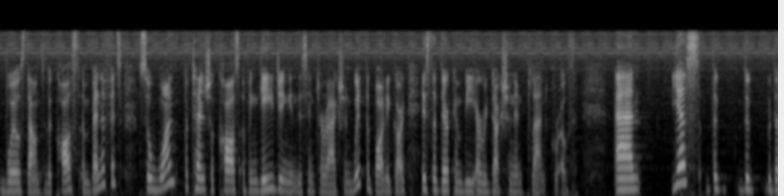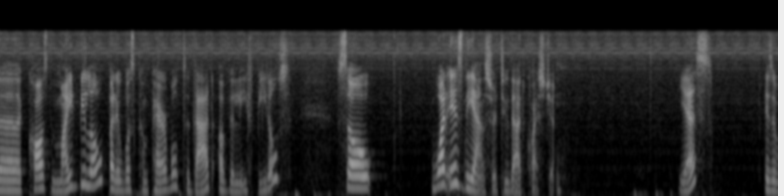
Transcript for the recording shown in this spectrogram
boils down to the costs and benefits. So one potential cause of engaging in this interaction with the bodyguard is that there can be a reduction in plant growth. And yes, the, the, the cost might be low, but it was comparable to that of the leaf beetles. So what is the answer to that question? Yes? Is it,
